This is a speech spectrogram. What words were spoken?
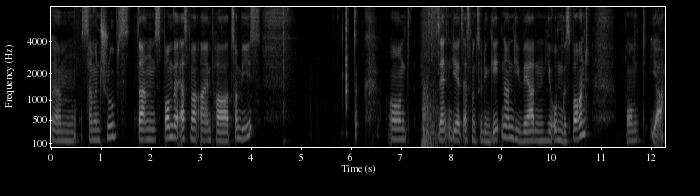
gut. Ähm, Summon Troops. Dann spawnen wir erstmal ein paar Zombies. Und senden die jetzt erstmal zu den Gegnern. Die werden hier oben gespawnt. Und ja.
